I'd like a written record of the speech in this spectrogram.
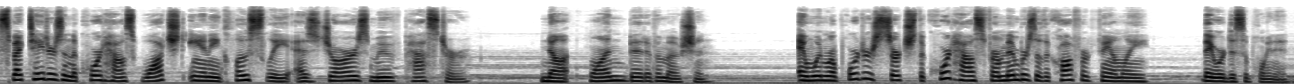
Spectators in the courthouse watched Annie closely as jars moved past her. Not one bit of emotion. And when reporters searched the courthouse for members of the Crawford family, they were disappointed.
